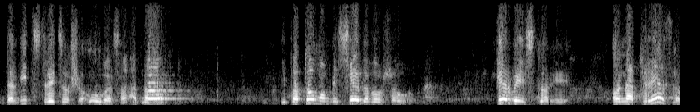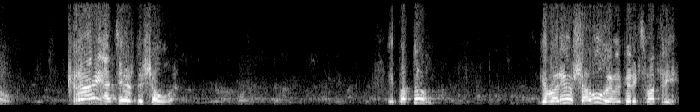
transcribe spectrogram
Давид встретил Шаула одного. И потом он беседовал с Шаулом. В первой истории он отрезал край одежды Шаула. И потом говорил Шаул, и говорит, смотри,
